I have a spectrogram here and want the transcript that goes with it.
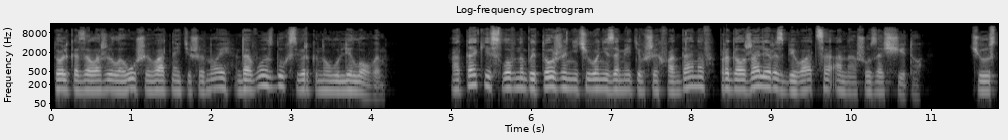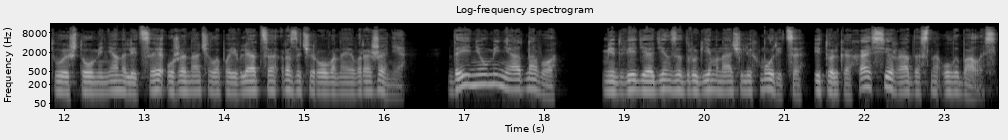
Только заложило уши ватной тишиной, да воздух сверкнул лиловым. Атаки, словно бы тоже ничего не заметивших фонданов, продолжали разбиваться о нашу защиту. Чувствую, что у меня на лице уже начало появляться разочарованное выражение. Да и не у меня одного. Медведи один за другим начали хмуриться, и только Хасси радостно улыбалась.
